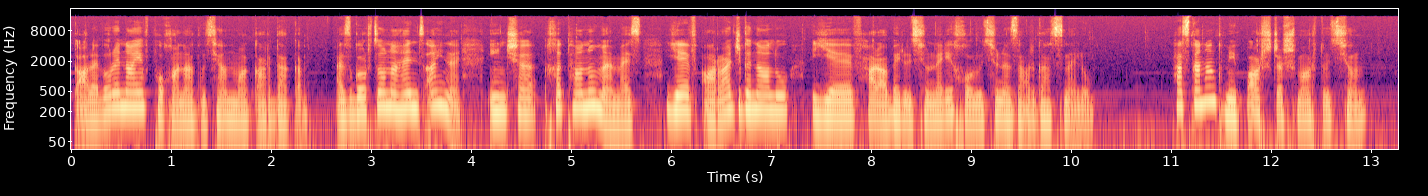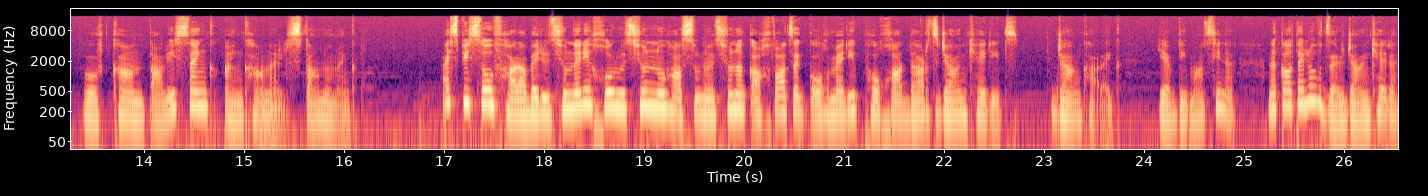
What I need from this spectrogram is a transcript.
Կարևոր է նաև փոխանակության մակարդակը։ Այս գործոնը հենց այն է, ինչը խթանում է մեզ եւ առաջ գնալու եւ հարաբերությունների խորությունը զարգացնելու։ Հասկանանք մի པարզ ճշմարտություն, որքան տալիս ենք, այնքան էլ ստանում ենք։ Այսպիսով հարաբերությունների խորությունն ու հասունությունը կախված է կողմերի փոխադարձ ջանքերից։ Ջանք արեք եւ դիմացինը նկատելով ձեր ջանքերը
